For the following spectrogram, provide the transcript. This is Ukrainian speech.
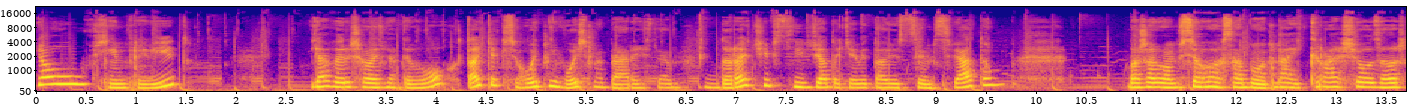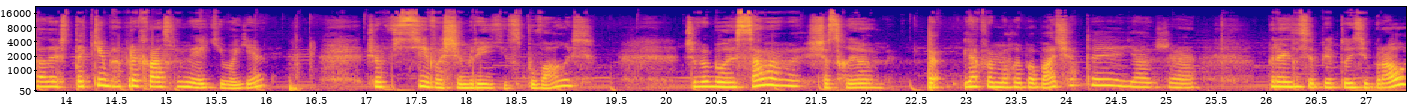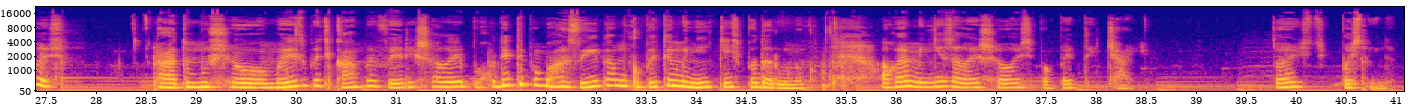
Йоу, всім привіт! Я вирішила зняти влог, так як сьогодні 8 березня. До речі, всі дівчаток я вітаю з цим святом. Бажаю вам всього самого найкращого, залишатись такими прекрасними, які ви є. Щоб всі ваші мрії збувались, щоб ви були самими щасливими. Як ви могли побачити, я вже, в принципі, тут зібралась. Тому що ми з батьками вирішили походити по магазинам, купити мені якийсь подарунок. Але мені залишилось попити чай. Тобто поснідати.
